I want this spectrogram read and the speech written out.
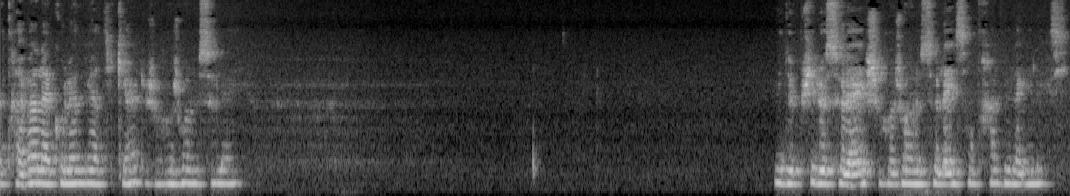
À travers la colonne verticale, je rejoins le soleil. Et depuis le soleil, je rejoins le soleil central de la galaxie.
